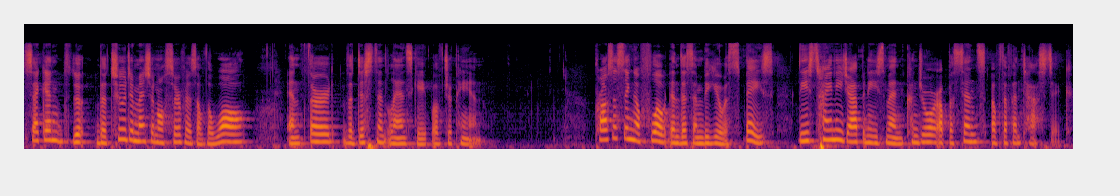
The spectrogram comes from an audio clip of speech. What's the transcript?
Second, the, the two dimensional surface of the wall. And third, the distant landscape of Japan. Processing afloat in this ambiguous space, these tiny Japanese men conjure up a sense of the fantastic.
